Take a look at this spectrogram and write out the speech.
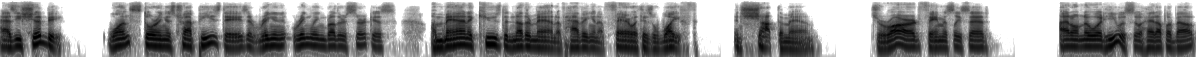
As he should be. Once, during his trapeze days at Ring- Ringling Brothers Circus, a man accused another man of having an affair with his wife and shot the man. Gerard famously said, I don't know what he was so head up about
